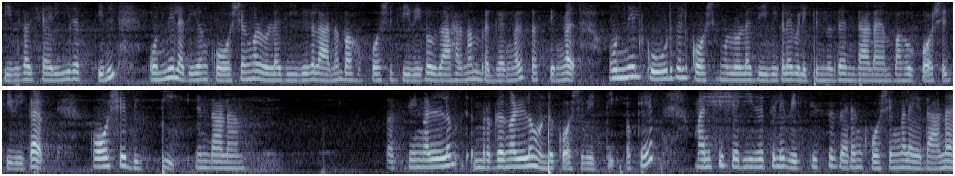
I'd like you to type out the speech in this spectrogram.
ജീവികൾ ശരീരത്തിൽ ഒന്നിലധികം കോശങ്ങളുള്ള ജീവികളാണ് ബഹുകോശ ജീവികൾ ഉദാഹരണം മൃഗങ്ങൾ സസ്യങ്ങൾ. ഒന്നിൽ കൂടുതൽ കോശങ്ങളുള്ള ജീവികളെ വിളിക്കുന്നത് എന്താണ്? ബഹുകോശ ജീവികൾ കോശഭിത്തി എന്താണ്? സസ്യങ്ങളിലും മൃഗങ്ങളിലും ഉണ്ട് കോശഭിത്തി. ഓക്കെ? മനുഷ്യ ശരീരത്തിലെ വ്യത്യസ്ത തരം കോശങ്ങൾ ഏതാണ്?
